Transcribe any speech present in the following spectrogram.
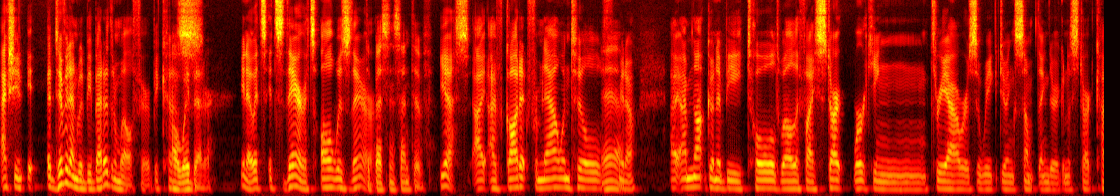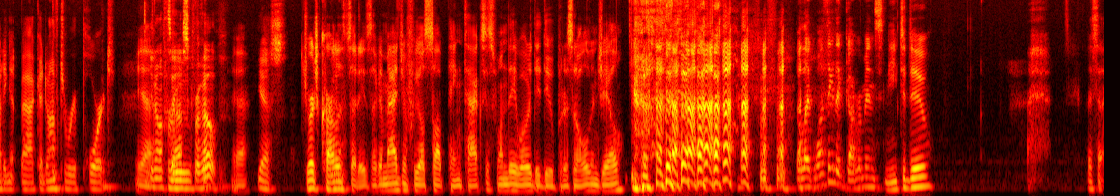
actually it, a dividend would be better than welfare because Oh, way better. you know it's it's there it's always there The best incentive. yes I, i've got it from now until Yeah. you know I, i'm not going to be told well if i start working three hours a week doing something they're going to start cutting it back i don't have to report Yeah. You don't have to ask for help. yeah. yes George Carlin said it's like imagine if we all stopped paying taxes one day, what would they do? Put us all in jail? but like one thing that governments need to do. Listen,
